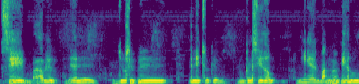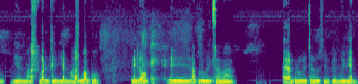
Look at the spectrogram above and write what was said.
Sí, a ver, eh, yo siempre he dicho que nunca he sido ni el más rápido, ni el más fuerte, ni el más guapo, pero eh, aprovechaba, he aprovechado siempre muy bien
